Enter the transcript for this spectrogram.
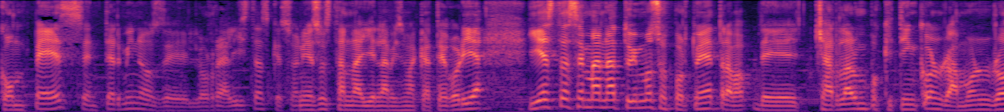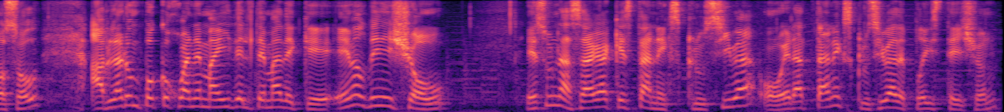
con PES, en términos de los realistas que son y eso, están ahí en la misma categoría. Y esta semana tuvimos oportunidad de, charlar un poquitín con Ramón Russell, hablar un poco, Juan Emaí, del tema de que MLB The Show es una saga que es tan exclusiva o era tan exclusiva de PlayStation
